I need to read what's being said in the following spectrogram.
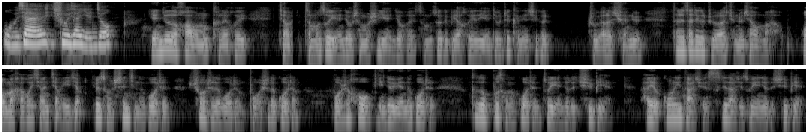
我们先来说一下研究。研究的话，我们可能会讲怎么做研究，什么是研究和怎么做一个比较合理的研究，这肯定是个主要的旋律。但是在这个主要的旋律下，我们还我们还会想讲一讲，就是从申请的过程、硕士的过程、博士的过程、博士后研究员的过程。各个不同的过程做研究的区别，还有公立大学、私立大学做研究的区别，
